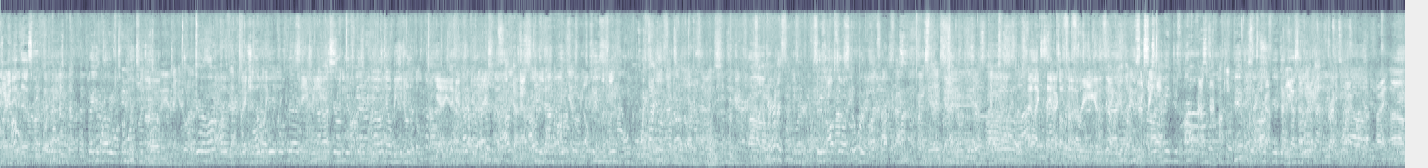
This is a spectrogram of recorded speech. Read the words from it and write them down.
gonna do this before that. But you're probably too much. There are a lot of artifacts that are vehicles that are on gift deck. Oh, no, but you don't have the. Yeah, yeah, I do. There's also a store. I like to say myself for free because you're 16. I mean, just Pass turn. vehicles that are for your deck. Yes, I Correct. Alright, um,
